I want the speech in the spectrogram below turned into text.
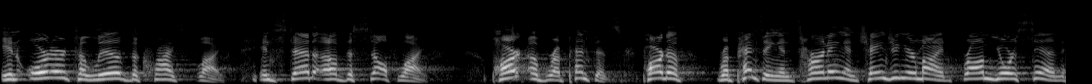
in order to live the Christ life instead of the self life, Part of repentance, part of repenting and turning and changing your mind from your sin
